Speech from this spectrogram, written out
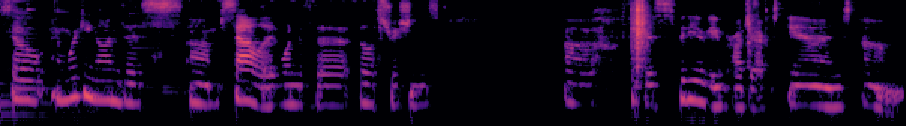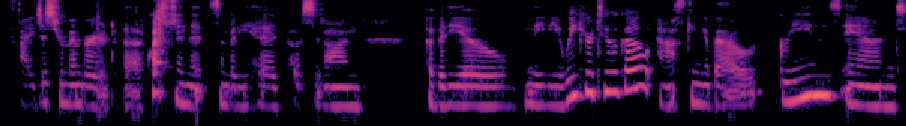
So I'm working on this um, salad, one of the illustrations uh, for this video game project, and um, I just remembered a question that somebody had posted on a video maybe a week or two ago asking about greens and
